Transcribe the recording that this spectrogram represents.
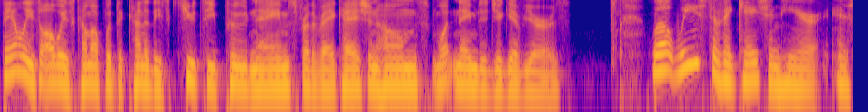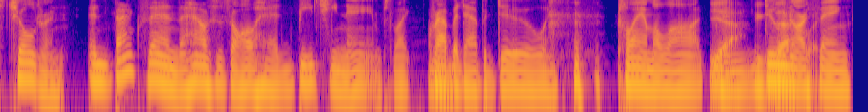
families always come up with the kind of these cutesy poo names for the vacation homes. What name did you give yours? Well, we used to vacation here as children. And back then, the houses all had beachy names like Crabadabadoo and Clam-a-Lot Mm. Yeah, and Doing Our. Thing.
